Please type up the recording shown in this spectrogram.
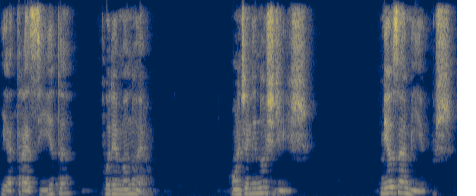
e é trazida por Emmanuel, onde ele nos diz: Meus amigos,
